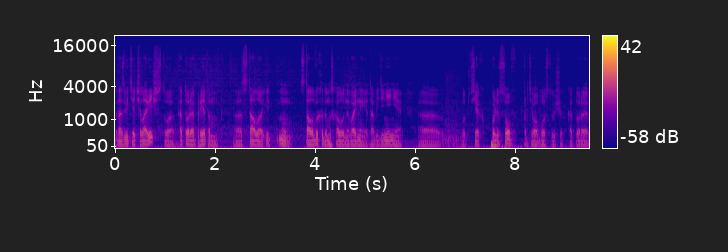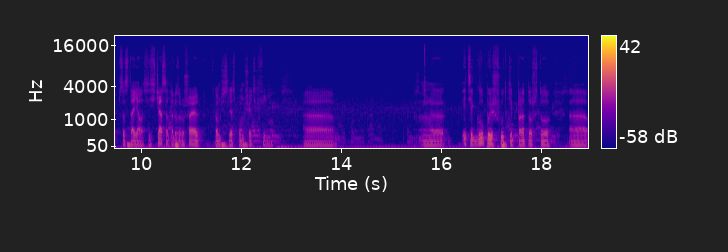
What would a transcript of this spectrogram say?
развития человечества, которая при этом э, стала, и, ну, стала выходом из холодной войны. Это объединение э, вот всех полюсов противоборствующих, которое состоялось. И сейчас это разрушают, в том числе с помощью этих фильмов. Э, э, эти глупые шутки про то, что э,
